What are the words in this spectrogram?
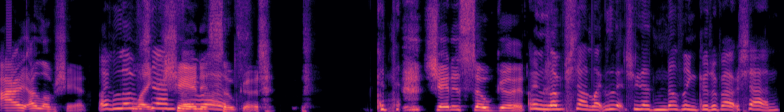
I I love Shan. I love Like Shan, Shan so is so good. Shan is so good. I love Shan. Like, literally, there's nothing good about Shan.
